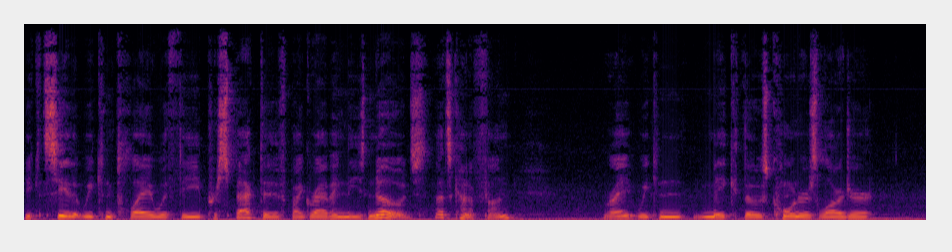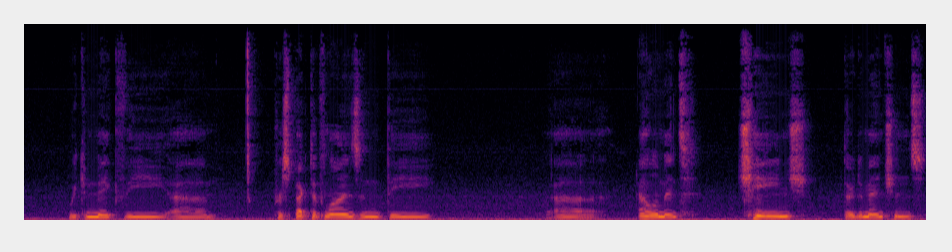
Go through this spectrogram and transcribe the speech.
you can see that we can play with the perspective by grabbing these nodes. That's kind of fun, right? We can make those corners larger. We can make the uh, perspective lines and the uh, element change their dimensions.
